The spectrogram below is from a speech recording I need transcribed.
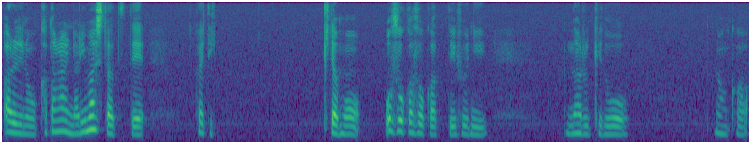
主の刀になりましたっつって帰ってきたもおそかそうかっていう風になるけどなんか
